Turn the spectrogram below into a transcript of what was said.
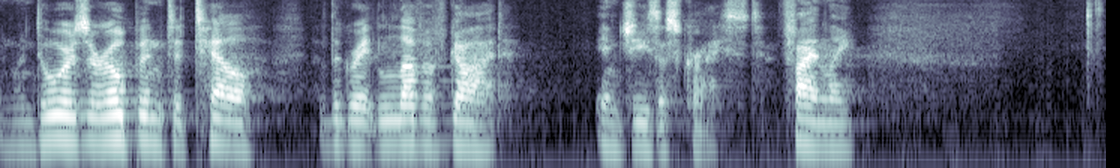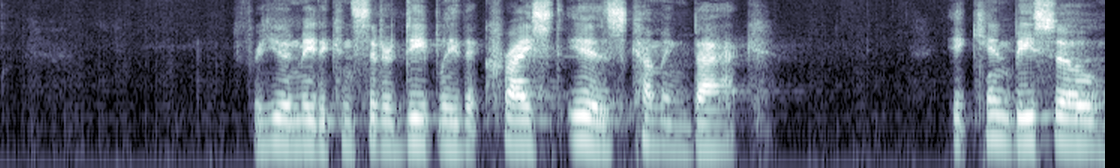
and when doors are open, to tell of the great love of God in Jesus Christ. Finally, for you and me to consider deeply that Christ is coming back. It can be so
